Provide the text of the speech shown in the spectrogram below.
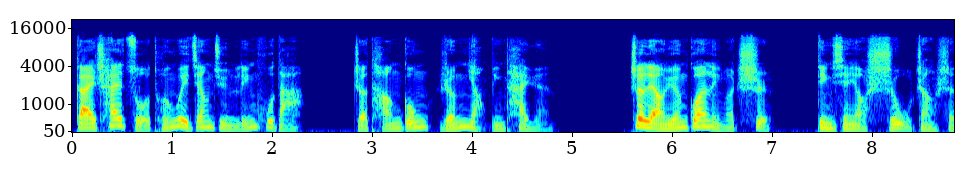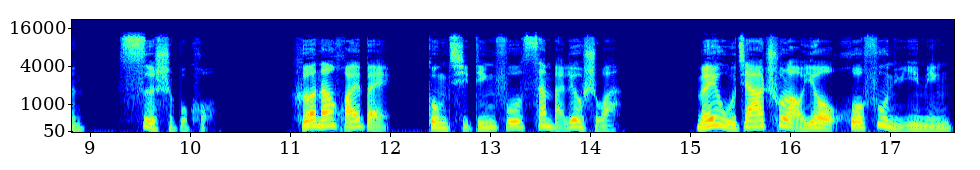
改差左屯卫将军林胡达。这唐公仍养病太原。这两员官领了敕，定县要十五丈深，四十不阔。河南淮北共起丁夫三百六十万。每五家出老幼或妇女一名，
